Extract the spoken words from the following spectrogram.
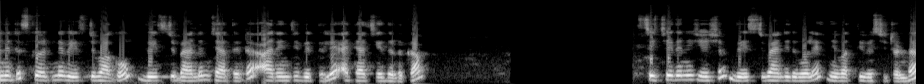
എന്നിട്ട് സ്കേർട്ടിന്റെ വേസ്റ്റ് ഭാഗവും വേസ്റ്റ് ബാൻഡും ചേർത്തിട്ട് അരഞ്ച് വിത്തിൽ അറ്റാച്ച് ചെയ്തെടുക്കാം. സ്റ്റിച്ച് ചെയ്തതിന് ശേഷം വേസ്റ്റ് ബാൻഡ് ഇതുപോലെ നിവർത്തി വെച്ചിട്ടുണ്ട്.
